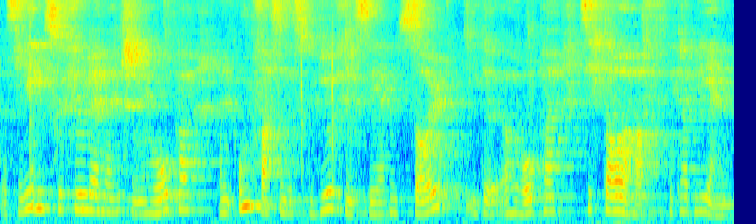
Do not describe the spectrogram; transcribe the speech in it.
das Lebensgefühl der Menschen in Europa ein umfassendes Bedürfnis werden, soll die Idee Europa sich dauerhaft etablieren.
